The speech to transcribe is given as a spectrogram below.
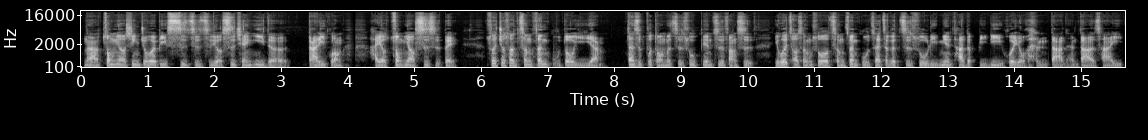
那重要性就会比市值只有四千亿的大力光。还要重要四十倍，所以就算成分股都一样，但是不同的指数编制方式也会造成说成分股在这个指数里面它的比例会有很大的很大的差异。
